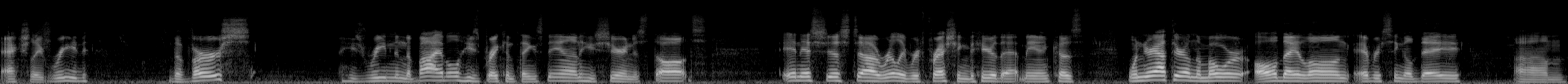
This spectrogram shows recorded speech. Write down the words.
actually read the verse. He's reading in the Bible. He's breaking things down. He's sharing his thoughts and it's just uh, really refreshing to hear that, man. Because when you're out there on the mower all day long, every single day, um,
